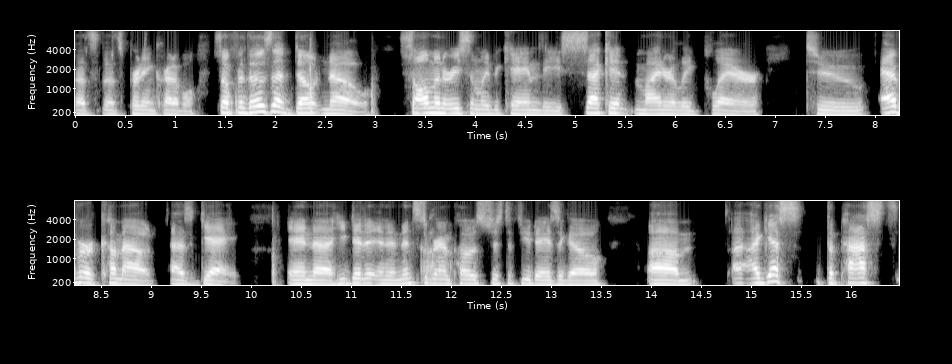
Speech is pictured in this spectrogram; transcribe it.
That's that's pretty incredible. So for those that don't know, Solomon recently became the second minor league player to ever come out as gay. And uh, he did it in an Instagram post just a few days ago. Um, I, I guess the past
